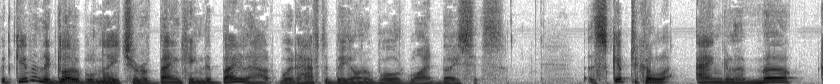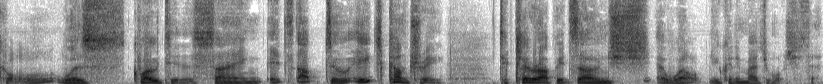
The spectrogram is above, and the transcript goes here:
but given the global nature of banking, the bailout would have to be on a worldwide basis. A skeptical Angela Merkel was quoted as saying, It's up to each country to clear up its own. Sh-. Uh, well, you can imagine what she said.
